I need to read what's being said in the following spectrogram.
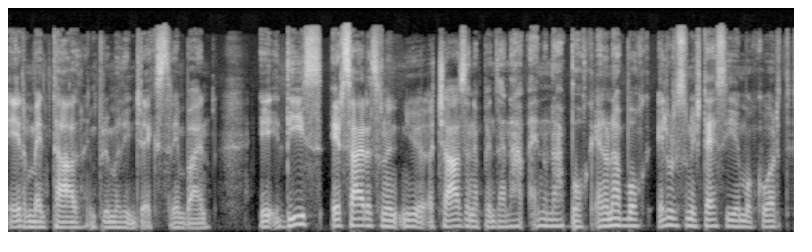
er mental in prima linea extrem bein. E dis, er sai sono in a casa e pensa, na, e non ha bock, e non ha bock. E loro sono stessi io kort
